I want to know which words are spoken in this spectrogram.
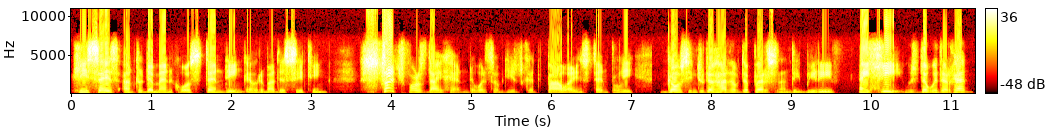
He says unto the man who was standing, everybody sitting, Stretch forth thy hand. The words of Jesus had power instantly, goes into the heart of the person and they believe. And he, with the withered hand,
